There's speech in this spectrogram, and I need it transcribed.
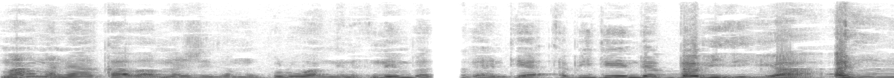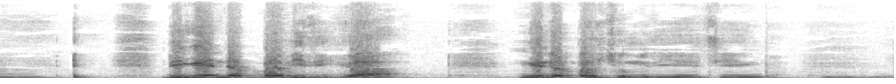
Maama n'akaaba amaziga mukulu wange ne- nembaga nti "Ah, bigenda babiriga. Mm. Bigenda babiriga ngenda bakyumiriyetinga Mhm.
